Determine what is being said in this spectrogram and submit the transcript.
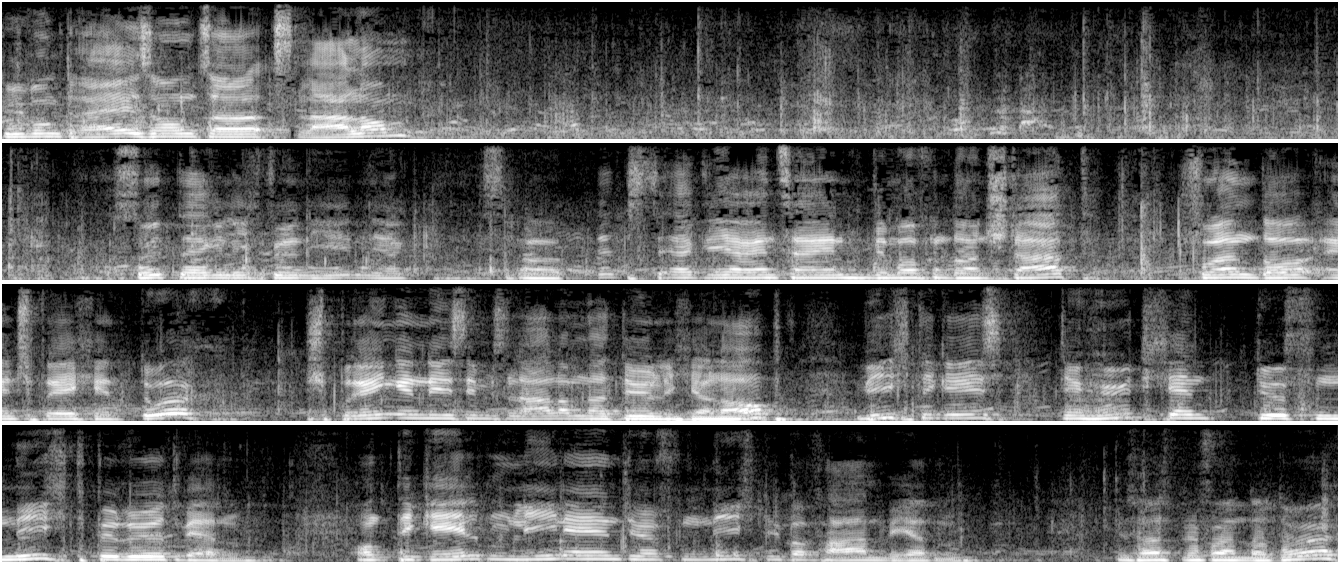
Übung 3 ist unser Slalom. Sollte eigentlich für jeden er- äh, selbsterklärend sein. Wir machen da einen Start, fahren da entsprechend durch. Springen ist im Slalom natürlich erlaubt. Wichtig ist, die Hütchen dürfen nicht berührt werden. Und die gelben Linien dürfen nicht überfahren werden. Das heißt, wir fahren da durch,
